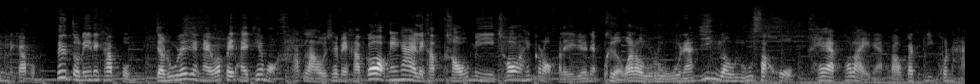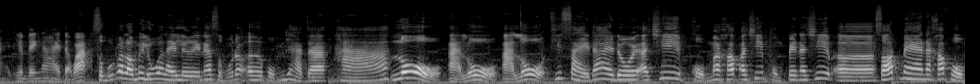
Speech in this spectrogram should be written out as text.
มนะครับผมซึ่งตัวนี้นะครับผมจะรู้ได้ยังไงว่าเป็นไอเทมของคลาสเราใช่ไหมครับก็ง่ายๆเลยครับเขามีช่องให้กรอกอะไรเยอะเนี่ยเผื่อว่าเรารู้นะ ยิ่งเรารู้สโคปแคบเท่าไหร่เนี่ยเราก็จะยิ่งค้นหาไอเทมได้ง่ายแต่ว่าสมมติว่าเราไม่รู้อะไรเลยนะ สมมติว่าเออผมอยากจะหาโล่อ่าโล่อ่าโล่ที่ใส่ได้โดยอาชีพผมอะครับอาชีพผมเป็นอาชีพเอ่อซอสแมนนะครับผม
